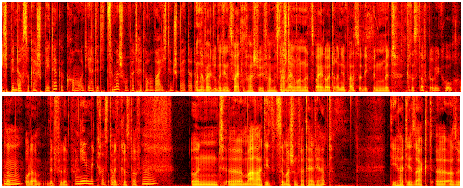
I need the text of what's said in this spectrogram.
Ich bin doch sogar später gekommen und ihr hattet die Zimmer schon verteilt. Warum war ich denn später da? Na, weil du mit dem zweiten Fahrstuhl gefahren bist. Da haben ja immer nur zwei Leute drin gepasst und ich bin mit Christoph, glaube ich, hoch. Oder, Mhm. oder mit Philipp. Nee, mit Christoph. Mit Christoph. mhm. Und äh, Mara hat die Zimmer schon verteilt gehabt. Die hat gesagt, äh, also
